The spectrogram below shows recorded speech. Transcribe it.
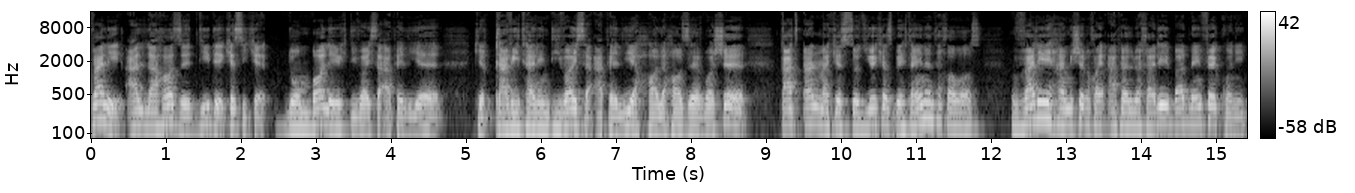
ولی از لحاظ دیده کسی که دنبال یک device اپلیه که قوی ترین device اپلی حال حاضر باشه قطعا Mac Studio یکی از بهترین انتخاب ولی همیشه بخوای اپل بخری باید به این فکر کنی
